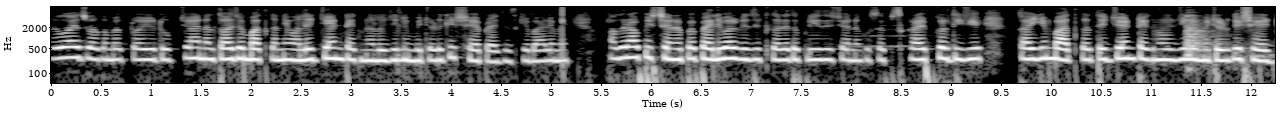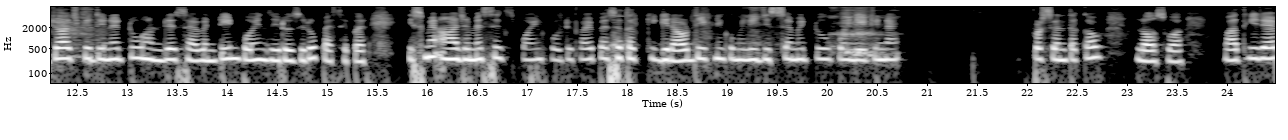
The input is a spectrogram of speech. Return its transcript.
Hello guys welcome back to our YouTube channel तो आज हम बात करने वाले जैन टेक्नोलॉजी लिमिटेड के शेयर प्राइसेस के बारे में। अगर आप इस चैनल पर पहली बार विज़िट करें तो प्लीज़ इस चैनल को सब्सक्राइब कर दीजिए। तो आइए हम बात करते हैं जैन टेक्नोलॉजी लिमिटेड के शेयर जो आज के दिन है two hundred seventeen point zero zero पैसे पर। इसमें आज हमें सिक्स पॉइंट फोर्टी फाइव पैसे तक की गिरावट देखने को मिली, जिससे हमें two point eighty nine percent तक का लॉस हुआ। बात की जाए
